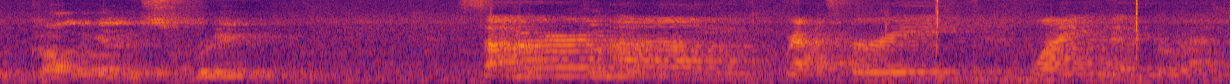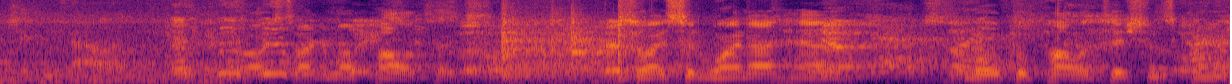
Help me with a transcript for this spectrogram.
We'll call it again spring. Summer, um, raspberry, wine vinegar, and chicken salad. We're always talking about politics. So I said, why not have local politicians come in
